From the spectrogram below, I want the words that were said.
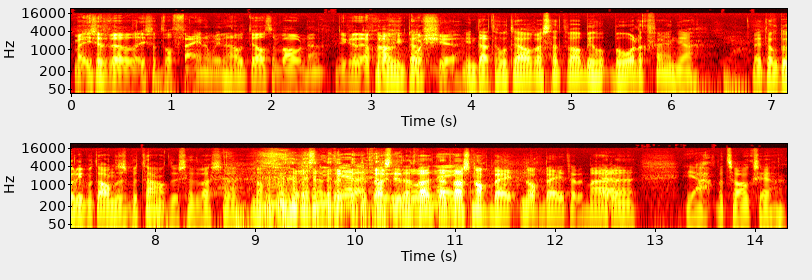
Maar is het, wel, is het wel fijn om in een hotel te wonen? Je krijgt elke Nou, dag kostje. In dat hotel was dat wel beho- behoorlijk fijn, ja. Werd ook door iemand anders betaald, dus dat was eh, nog. Dat is niet erg. dat was, dat was, dat Nee. was nog, be- nog beter. Maar ja, wat zou ik zeggen?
